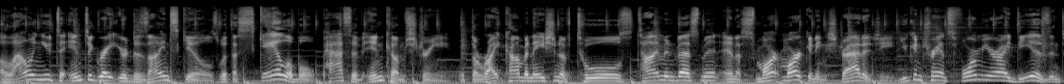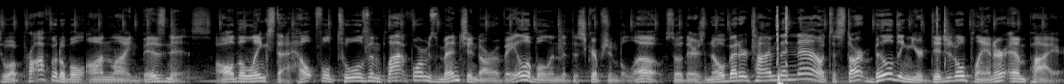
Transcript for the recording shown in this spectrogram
allowing you to integrate your design skills with a scalable passive income stream. With the right combination of tools, time investment, and a smart marketing strategy, you can transform your ideas into a profitable online business. All the links to helpful tools and platforms mentioned are available in the description below below, so there's no better time than now to start building your digital planner empire.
